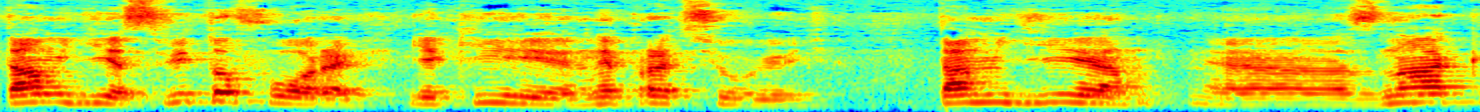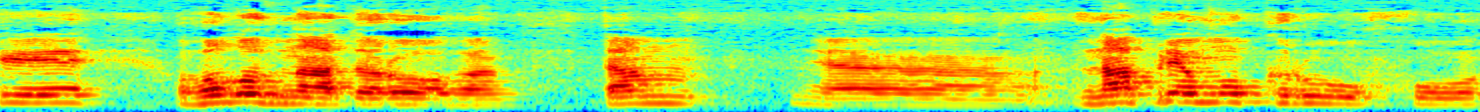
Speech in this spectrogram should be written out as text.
Там є світофори, які не працюють. Там є е, знаки головна дорога, там е, напрямок руху.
